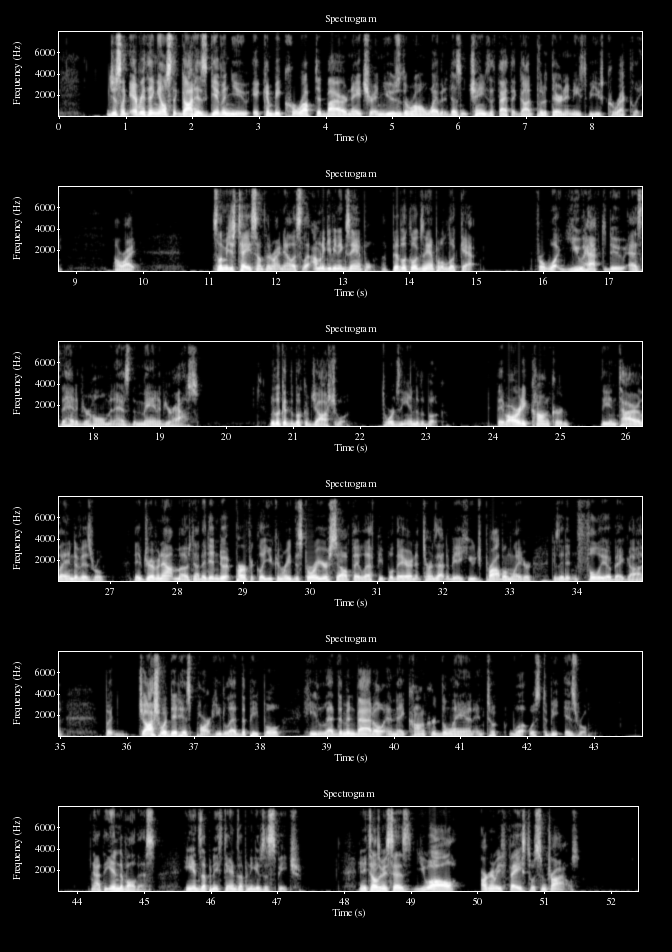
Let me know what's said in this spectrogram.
just like everything else that God has given you, it can be corrupted by our nature and used the wrong way, but it doesn't change the fact that God put it there and it needs to be used correctly. All right. So let me just tell you something right now. Let's I'm going to give you an example, a biblical example to look at for what you have to do as the head of your home and as the man of your house. We look at the book of Joshua towards the end of the book. They've already conquered the entire land of Israel. They've driven out most. Now, they didn't do it perfectly. You can read the story yourself. They left people there, and it turns out to be a huge problem later because they didn't fully obey God. But Joshua did his part. He led the people, he led them in battle, and they conquered the land and took what was to be Israel. Now, at the end of all this, he ends up and he stands up and he gives a speech. And he tells me, he says, You all are going to be faced with some trials.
